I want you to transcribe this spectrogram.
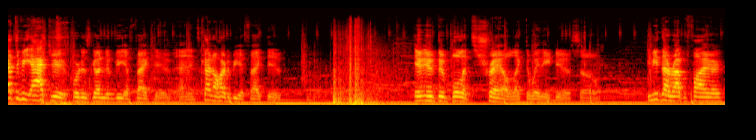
have to be accurate for this gun to be effective, and it's kind of hard to be effective if, if the bullets trail like the way they do. So you need that rapid fire.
